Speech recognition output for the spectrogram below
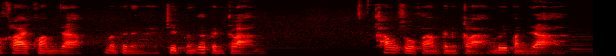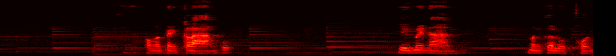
อคลายความอยากมันเป็นยังไงจิตมันก็เป็นกลาง เข้าสู่ความเป็นกลางด้วยปัญญา พอมันเป็นกลางปุ๊บยิ่งไม่นาน มันก็หลุดพ้น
